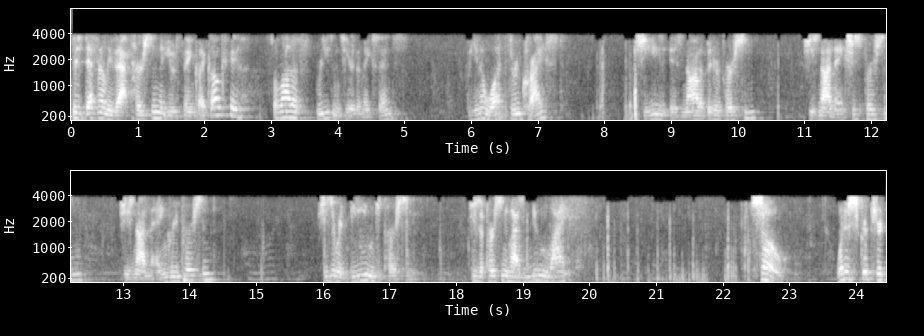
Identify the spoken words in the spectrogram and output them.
there's definitely that person that you would think like, okay, there's a lot of reasons here that make sense. But you know what? Through Christ, she is not a bitter person. She's not an anxious person. She's not an angry person. She's a redeemed person. She's a person who has new life. So, what does Scripture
